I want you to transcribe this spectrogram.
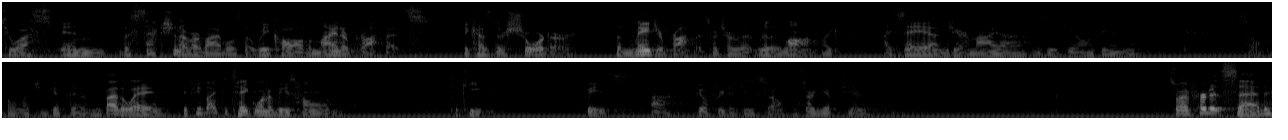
to us in the section of our Bibles that we call the minor prophets because they're shorter than the major prophets, which are really long, like Isaiah and Jeremiah, Ezekiel, Daniel. So I'll let you get there. By the way, if you'd like to take one of these home to keep, please uh, feel free to do so. It's our gift to you. So I've heard it said,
